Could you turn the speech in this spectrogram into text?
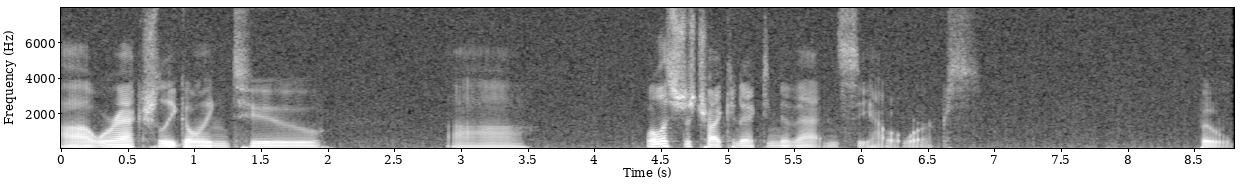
Uh, we're actually going to uh, well, let's just try connecting to that and see how it works. Boom.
